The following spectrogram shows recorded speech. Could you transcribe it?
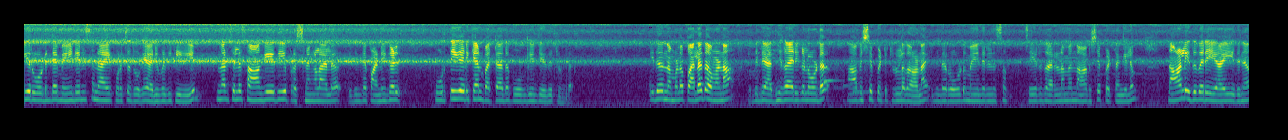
ഈ റോഡിന്റെ മെയിന്റനൻസിനായി കുറച്ച് തുക അനുവദിക്കുകയും എന്നാൽ ചില സാങ്കേതിക പ്രശ്നങ്ങളാൽ ഇതിന്റെ പണികൾ പൂർത്തീകരിക്കാൻ പറ്റാതെ പോവുകയും ചെയ്തിട്ടുണ്ട്. ഇത് നമ്മൾ പലതവണ ഇതിന്റെ അധികാരികളോട് ആവശ്യപ്പെട്ടിട്ടുള്ളതാണ്. ഇതിന്റെ റോഡ് മെയിന്റനൻസ് ചെയ്തു തരണമെന്ന് ആവശ്യപ്പെട്ടെങ്കിലും നാളെ ഇതുവരെയായി ഇതിന്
